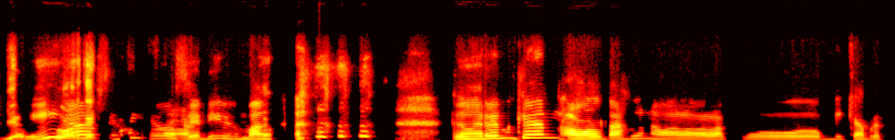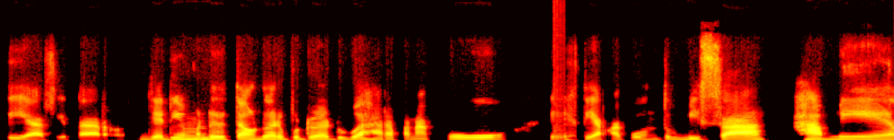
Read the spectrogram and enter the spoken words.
Ya, iya keluarga serius. jadi memang kemarin kan awal tahun awal awal aku nikah berarti ya sekitar jadi memang dari tahun 2022 harapan aku ikhtiar aku untuk bisa hamil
